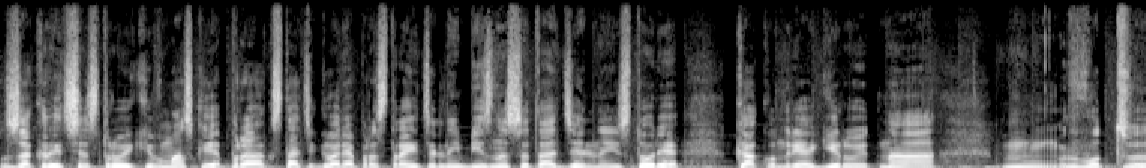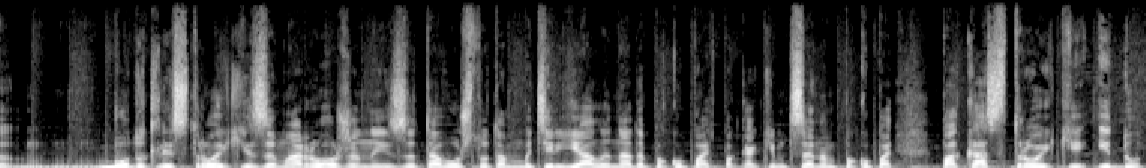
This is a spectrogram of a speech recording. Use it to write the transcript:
Закрыть все стройки в Москве. Про, кстати говоря, про строительный бизнес это отдельная история. Как он реагирует на вот э, будут ли стройки заморожены из-за того, что там материалы надо покупать, по каким ценам покупать. Пока стройки идут.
